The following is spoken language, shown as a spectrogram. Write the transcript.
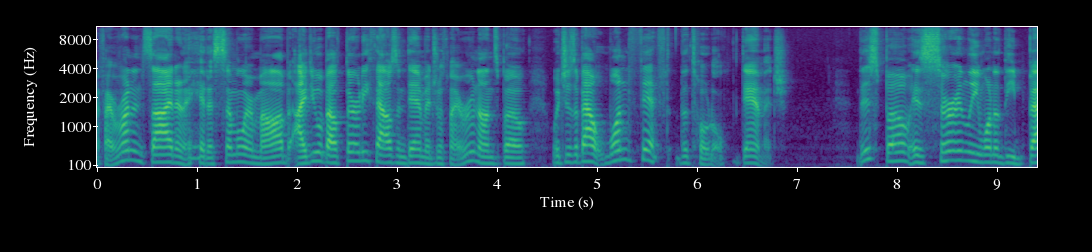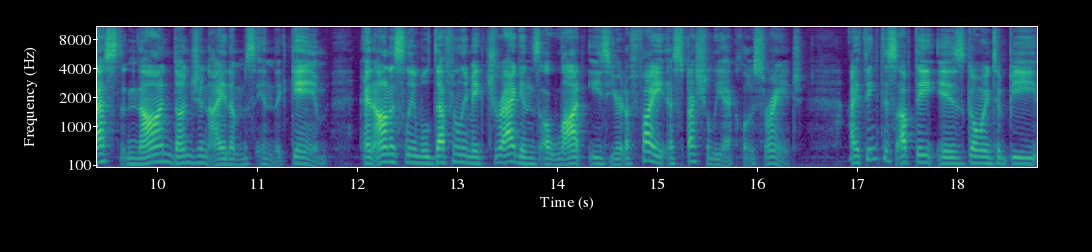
If I run inside and I hit a similar mob, I do about 30,000 damage with my Runaan's bow, which is about one-fifth the total damage. This bow is certainly one of the best non-dungeon items in the game, and honestly will definitely make dragons a lot easier to fight, especially at close range. I think this update is going to be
